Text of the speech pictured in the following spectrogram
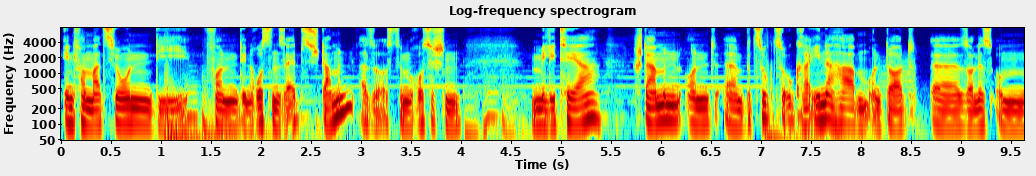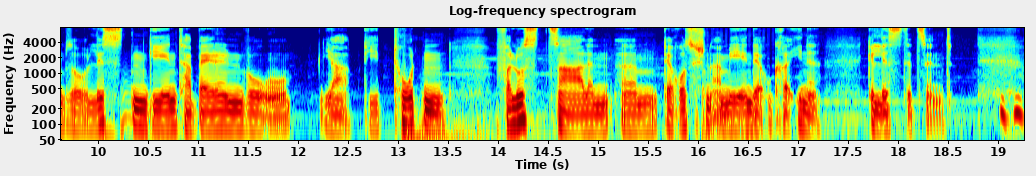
Informationen, die von den Russen selbst stammen, also aus dem russischen Militär stammen und äh, Bezug zur Ukraine haben. Und dort äh, soll es um so Listen gehen, Tabellen, wo ja die toten Verlustzahlen ähm, der russischen Armee in der Ukraine gelistet sind. Mhm.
